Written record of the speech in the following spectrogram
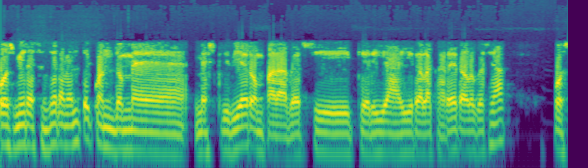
Pues mira, sinceramente, cuando me, me escribieron para ver si quería ir a la carrera o lo que sea, pues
